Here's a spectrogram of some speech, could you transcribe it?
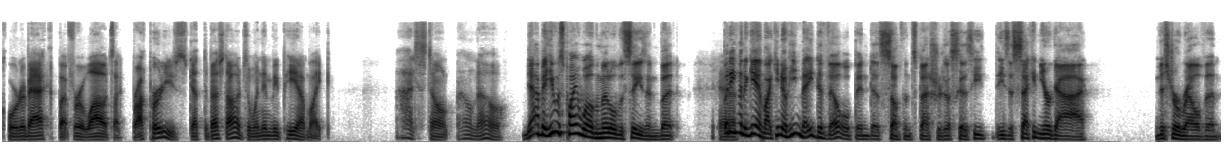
quarterback. But for a while, it's like Brock Purdy's got the best odds to win MVP. I'm like, I just don't, I don't know. Yeah, I mean, he was playing well in the middle of the season, but yeah. but even again, like you know, he may develop into something special just because he he's a second year guy, Mister Relevant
